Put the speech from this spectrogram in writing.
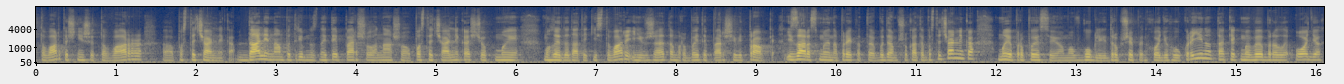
товар, точніше, товар е, постачальника. Далі нам потрібно знайти першого нашого постачальника, щоб ми могли додати якісь товари і вже там робити перші відправки. І зараз ми, наприклад, будемо шукати постачальника. Ми прописуємо в Google дропшипінг одягу Україну, так як ми вибрали одяг,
